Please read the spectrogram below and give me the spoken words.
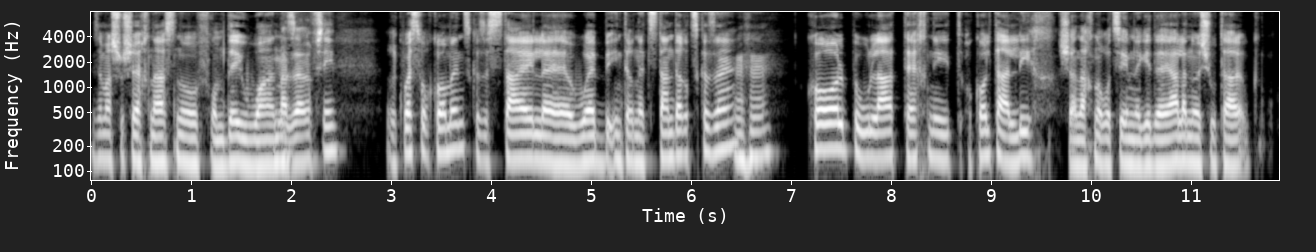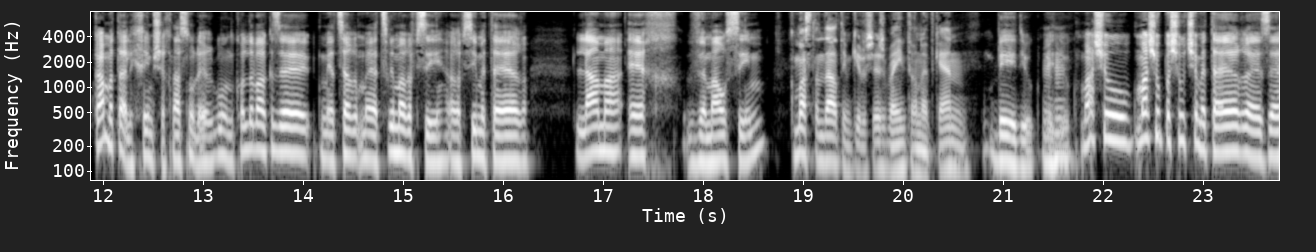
זה משהו שהכנסנו from day one מה זה RFC? request for comments כזה סטייל web internet standards כזה מהמם. כל פעולה טכנית או כל תהליך שאנחנו רוצים נגיד היה לנו איזשהו תה... כמה תהליכים שהכנסנו לארגון כל דבר כזה מייצר מייצרים RFC RFC מתאר למה איך ומה עושים כמו הסטנדרטים כאילו שיש באינטרנט כן? בדיוק מהמם. בדיוק משהו משהו פשוט שמתאר איזה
